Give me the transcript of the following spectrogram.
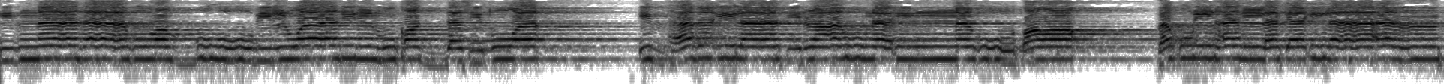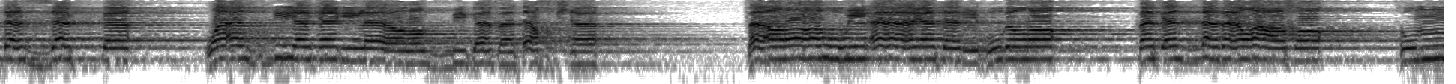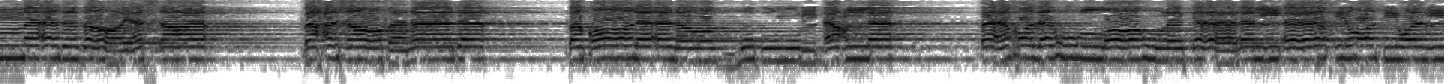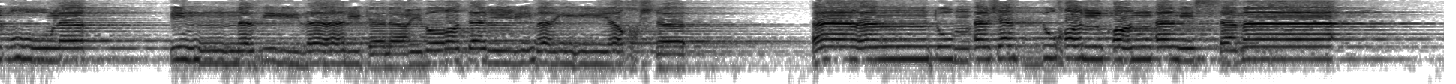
إِذْ نَادَاهُ رَبُّهُ بِالْوَادِ الْمُقَدَّسِ طُوًى اذْهَبْ إِلَىٰ فِرْعَوْنَ إِنَّهُ طَغَىٰ فَقُلْ هَل لَّكَ إِلَىٰ أَن تَزَكَّىٰ وَأَهْدِيَكَ إِلَىٰ رَبِّكَ فَتَخْشَىٰ فَأَرَاهُ الْآيَةَ الْكُبْرَىٰ فَكَذَّبَ وَعَصَىٰ ثُمَّ أَدْبَرَ يَسْعَىٰ فَحَشَرَ فَنَادَىٰ فَقَالَ أَنَا رَبُّكُمُ الْأَعْلَىٰ فَأَخَذَهُ اللَّهُ نَكَالَ الْآخِرَةِ وَالْأُولَىٰ. إِنَّ فِي ذَٰلِكَ لَعِبْرَةً لِّمَن يَخْشَىٰ. أَأَنتُمْ أَشَدُّ خَلْقًا أَمِ السَّمَاءُ ۚ؟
